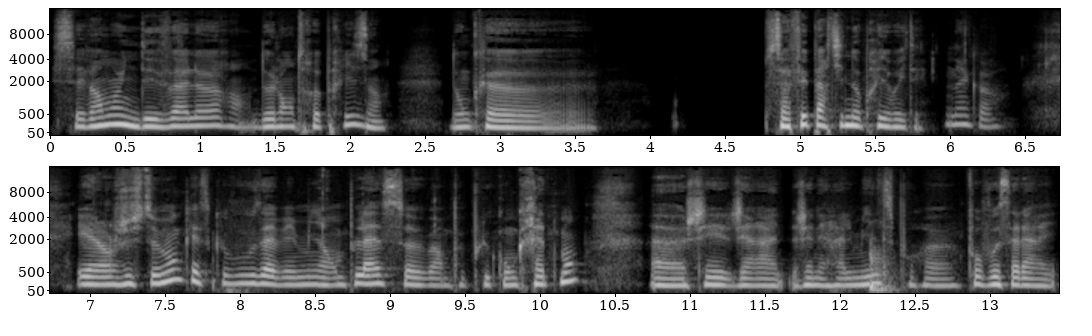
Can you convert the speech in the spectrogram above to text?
c'est vraiment une des valeurs de l'entreprise. Donc, euh, ça fait partie de nos priorités. D'accord. Et alors justement, qu'est-ce que vous avez mis en place euh, un peu plus concrètement chez General Mills pour, pour vos salariés?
